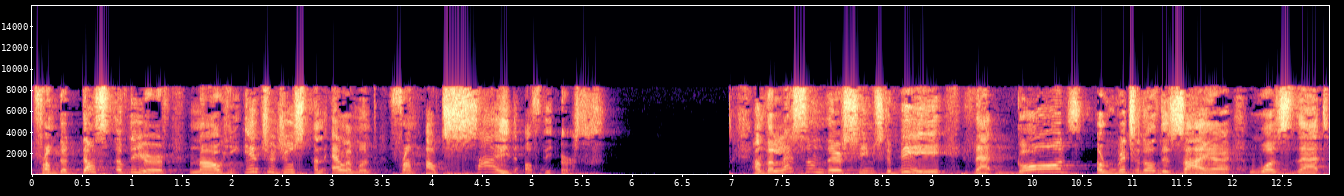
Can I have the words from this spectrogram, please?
from the dust of the earth, now he introduced an element from outside of the earth. And the lesson there seems to be that God's original desire was that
